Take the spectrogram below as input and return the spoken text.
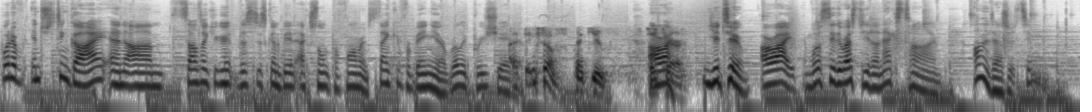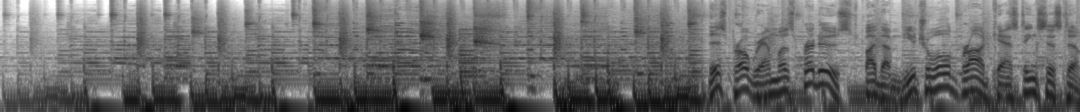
what an interesting guy, and um, sounds like you're gonna, this is going to be an excellent performance. Thank you for being here. Really appreciate it. I think so. Thank you. Take All right, care. you too. All right, and we'll see the rest of you the next time on the Desert Scene. This program was produced by the Mutual Broadcasting System.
